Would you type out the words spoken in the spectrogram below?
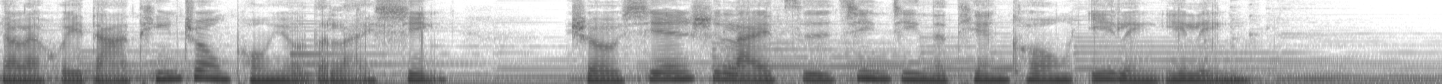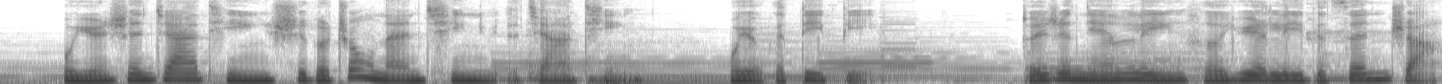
要来回答听众朋友的来信。首先是来自静静的天空一零一零。我原生家庭是个重男轻女的家庭，我有个弟弟。随着年龄和阅历的增长，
